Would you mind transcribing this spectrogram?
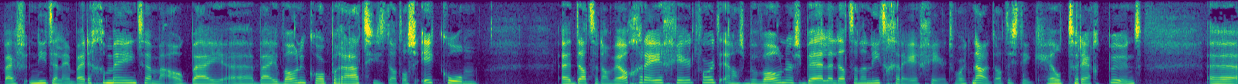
bij, niet alleen bij de gemeente, maar ook bij, uh, bij woningcorporaties, dat als ik kom, uh, dat er dan wel gereageerd wordt. En als bewoners bellen, dat er dan niet gereageerd wordt. Nou, dat is denk ik heel terecht punt. Uh,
